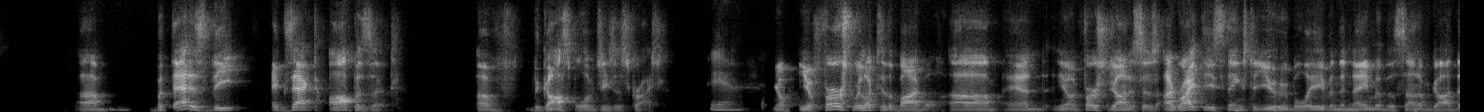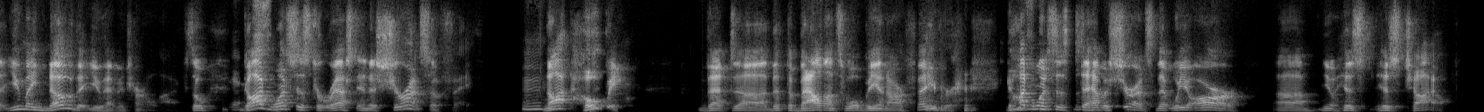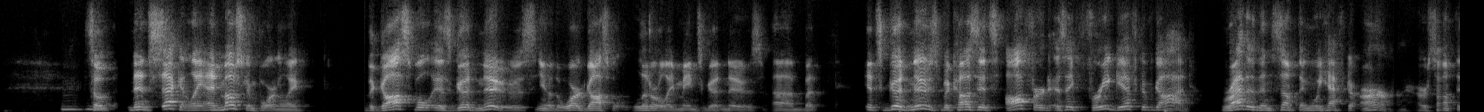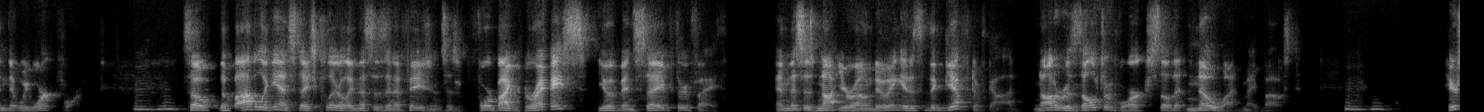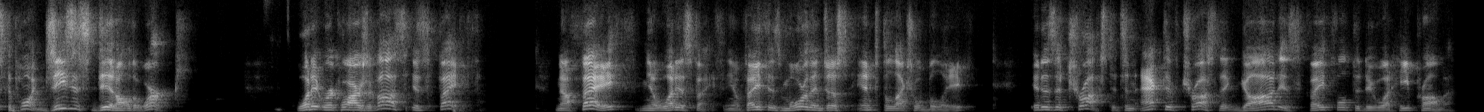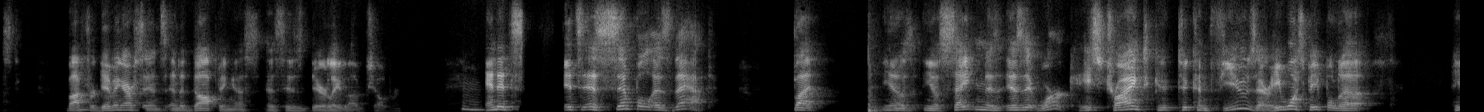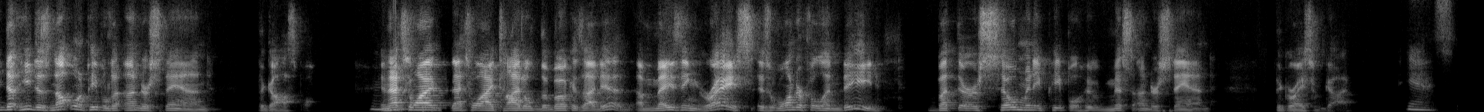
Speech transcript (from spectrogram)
Um, but that is the exact opposite of the gospel of Jesus Christ. Yeah you know, you know, first we look to the Bible, um, and you know, in First John it says, "I write these things to you who believe in the name of the Son of God, that you may know that you have eternal life." So yes. God wants us to rest in assurance of faith, mm-hmm. not hoping that uh, that the balance will be in our favor. God mm-hmm. wants us to have assurance that we are, uh, you know, His His child. Mm-hmm. So then, secondly, and most importantly, the gospel is good news. You know, the word gospel literally means good news, uh, but it's good news because it's offered as a free gift of God rather than something we have to earn or something that we work for. Mm-hmm. So the Bible again states clearly, and this is in Ephesians, says, For by grace you have been saved through faith. And this is not your own doing, it is the gift of God, not a result of works, so that no one may boast. Mm-hmm. Here's the point Jesus did all the work. What it requires of us is faith. Now, faith, you know, what is faith? You know, faith is more than just intellectual belief. It is a trust. It's an active trust that God is faithful to do what he promised by mm-hmm. forgiving our sins and adopting us as his dearly loved children. Mm-hmm. And it's it's as simple as that. But you know, you know, Satan is, is at work. He's trying to, to confuse there. He wants people to he, do, he does not want people to understand the gospel. And that's why that's why I titled the book as I did. Amazing Grace is wonderful indeed, but there are so many people who misunderstand the grace of God. Yes.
